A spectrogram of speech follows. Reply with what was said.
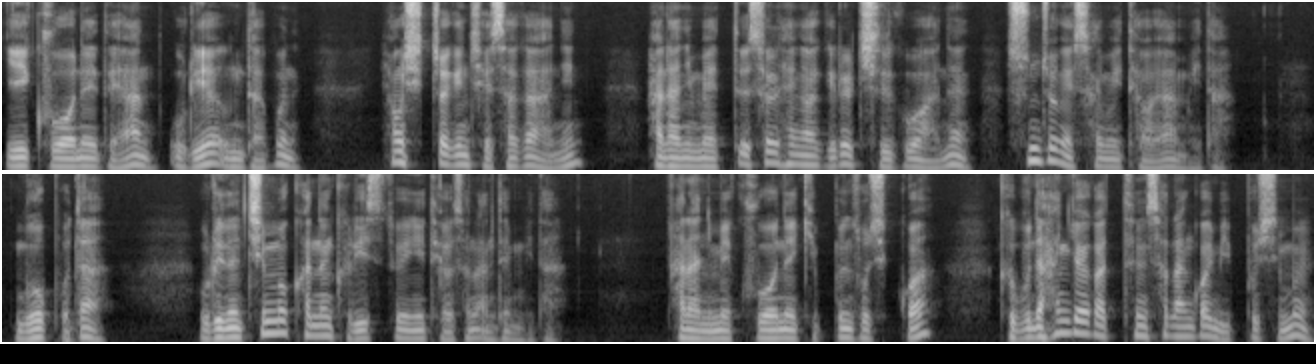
이 구원에 대한 우리의 응답은 형식적인 제사가 아닌 하나님의 뜻을 행하기를 즐거워하는 순종의 삶이 되어야 합니다. 무엇보다 우리는 침묵하는 그리스도인이 되어서는 안 됩니다. 하나님의 구원의 기쁜 소식과 그분의 한결같은 사랑과 미쁘심을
